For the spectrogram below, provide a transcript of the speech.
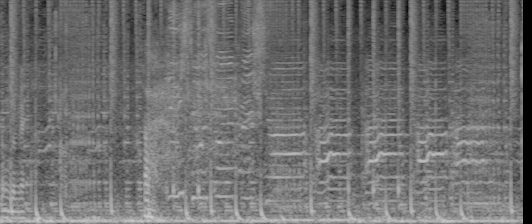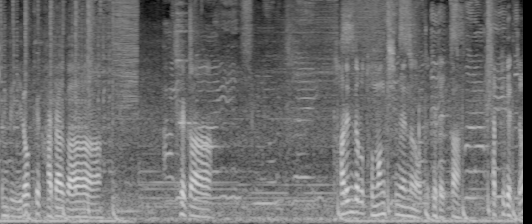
이 정도면. 아. 근데 이렇게 가다가 제가 다른 데로 도망치면 어떻게 될까? 잡히겠죠?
